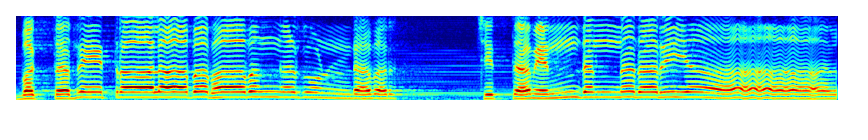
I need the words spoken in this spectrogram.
ഭക്തനേത്രാലാപഭാവങ്ങൾ കൊണ്ടവർ ചിത്തമെന്തെന്നതറിയാൽ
